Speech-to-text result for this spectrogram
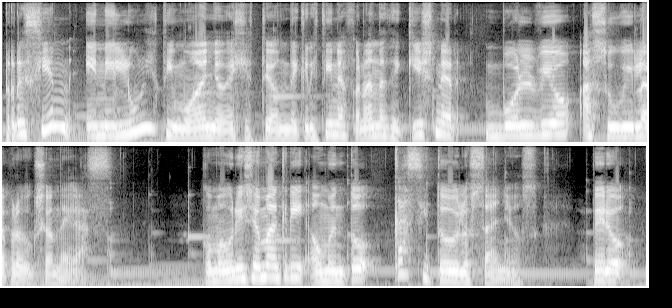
Recién en el último año de gestión de Cristina Fernández de Kirchner volvió a subir la producción de gas. Con Mauricio Macri aumentó casi todos los años, pero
